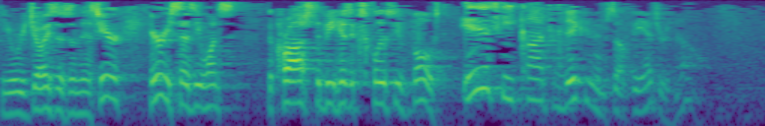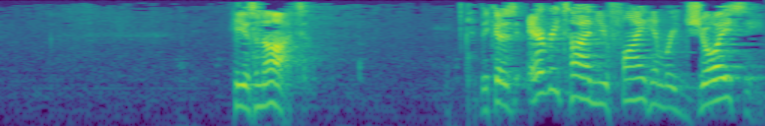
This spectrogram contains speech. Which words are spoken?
he rejoices in this here. Here he says he wants the cross to be his exclusive boast. Is he contradicting himself? The answer is no. He is not. Because every time you find him rejoicing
